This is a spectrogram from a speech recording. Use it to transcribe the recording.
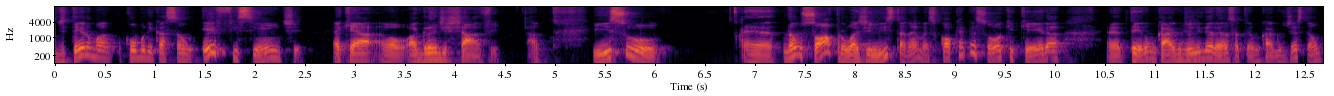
de ter uma comunicação eficiente, é que é a, a grande chave. Tá? E isso é, não só para o agilista, né, mas qualquer pessoa que queira é, ter um cargo de liderança, ter um cargo de gestão,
